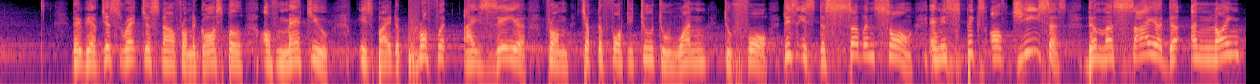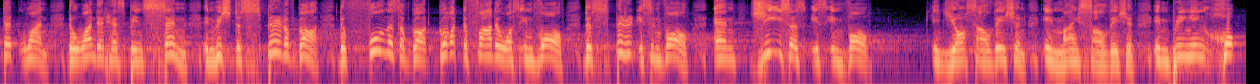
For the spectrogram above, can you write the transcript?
that we have just read just now from the Gospel of Matthew is by the prophet Isaiah from chapter 42 to 1 to 4. This is the servant song, and it speaks of Jesus, the Messiah, the anointed one, the one that has been sent, in which the Spirit of God, the fullness of God, God the Father was involved, the Spirit is involved, and Jesus is involved in your salvation, in my salvation, in bringing hope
